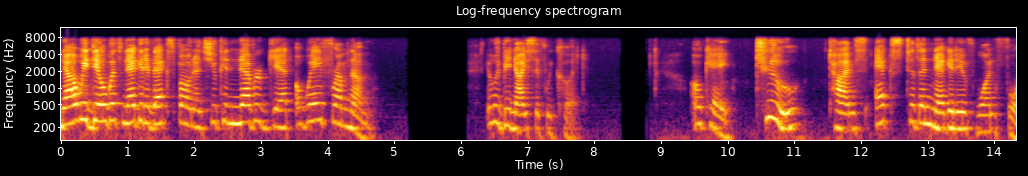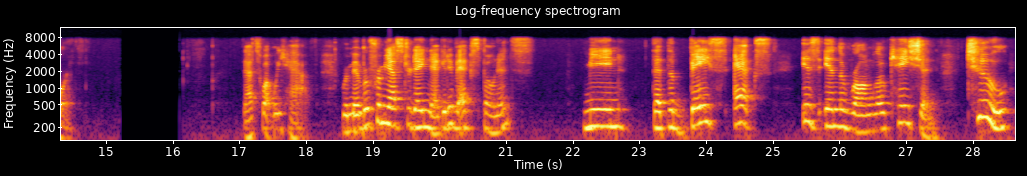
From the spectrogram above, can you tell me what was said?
Now we deal with negative exponents. You can never get away from them. It would be nice if we could. Okay, 2 times x to the negative 1 fourth. That's what we have. Remember from yesterday, negative exponents mean that the base x is in the wrong location. 2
